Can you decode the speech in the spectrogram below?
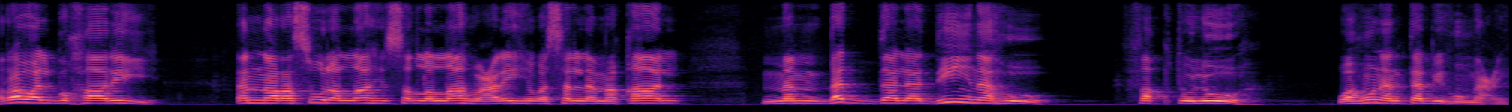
روى البخاري أن رسول الله صلى الله عليه وسلم قال من بدل دينه فاقتلوه. وهنا انتبهوا معي.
